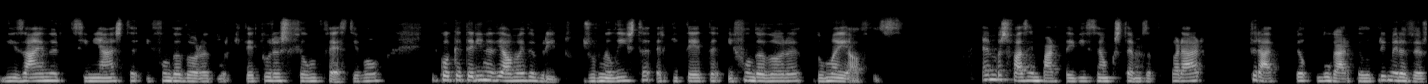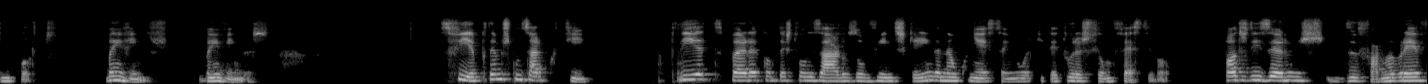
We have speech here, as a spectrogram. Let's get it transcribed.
designer, cineasta e fundadora do Arquiteturas Film Festival, e com a Catarina de Almeida Brito, jornalista, arquiteta e fundadora do May Office. Ambas fazem parte da edição que estamos a preparar, terá lugar pela primeira vez no Porto. Bem-vindos, bem-vindas. Sofia, podemos começar por ti. Pedia-te para contextualizar os ouvintes que ainda não conhecem o Arquiteturas Film Festival Podes dizer-nos, de forma breve,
